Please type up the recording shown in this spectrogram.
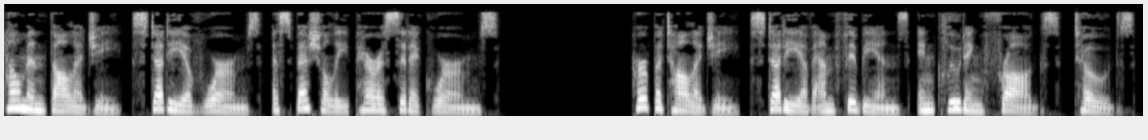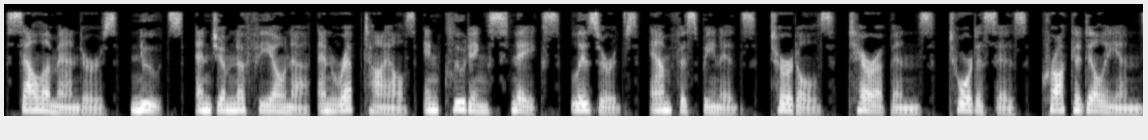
Helminthology, study of worms, especially parasitic worms. Herpetology, study of amphibians including frogs, toads, salamanders, newts, and gymnophiona and reptiles including snakes, lizards, amphisbaenids, turtles, terrapins, tortoises, crocodilians,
